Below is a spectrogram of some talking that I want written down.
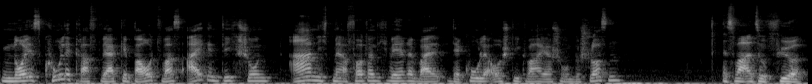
neues Kohlekraftwerk gebaut, was eigentlich schon A nicht mehr erforderlich wäre, weil der Kohleausstieg war ja schon beschlossen. Es war also für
